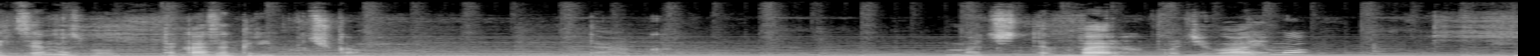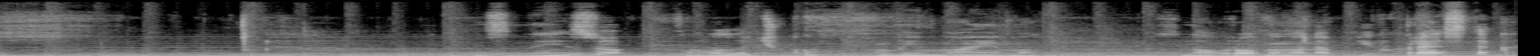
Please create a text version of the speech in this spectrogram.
І це у нас буде така закріпочка. Так. Бачите, вверх продіваємо, знизу голочку виймаємо. Знову робимо напівхрестик.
